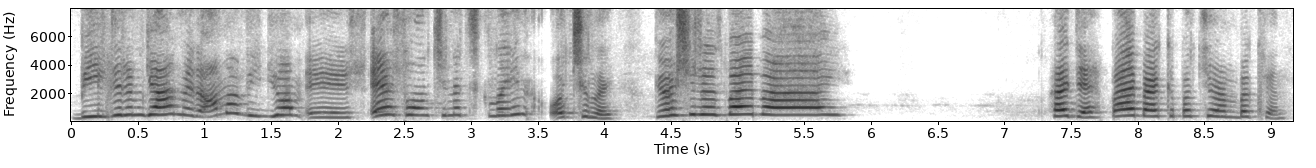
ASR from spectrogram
Bildirim gelmedi ama videom e, en son tıklayın açılır. Görüşürüz bay bay. Hadi bay bay kapatıyorum bakın.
